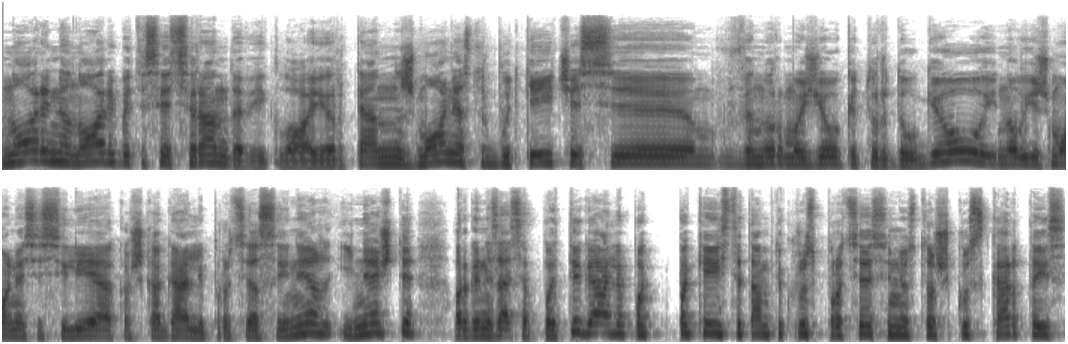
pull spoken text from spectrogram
nori nenori bet jisai atsiranda veikloj. Ir ten žmonės turbūt keičiasi vienur mažiau kitur daugiau. Nauji žmonės įsilieja kažką gali į procesą įne įnešti. Organizacija pati gali pa pakeisti tam tikrus procesinius taškus kartais.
